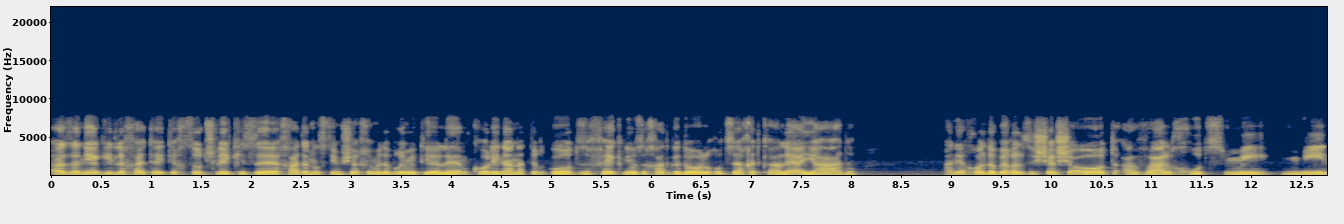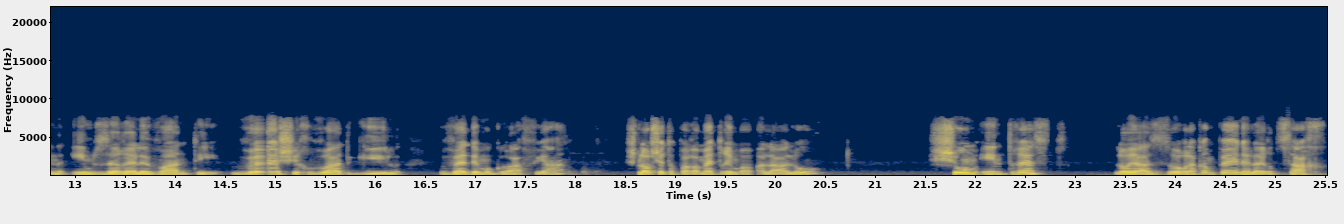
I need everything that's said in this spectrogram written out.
אז אני אגיד לך את ההתייחסות שלי, כי זה אחד הנושאים שהכי מדברים איתי עליהם. כל עניין הטרגוט זה פייק ניוז אחד גדול, רוצח את קהלי היעד. אני יכול לדבר על זה שש שעות, אבל חוץ ממין, אם זה רלוונטי, ושכבת גיל ודמוגרפיה, שלושת הפרמטרים הללו, שום interest לא יעזור לקמפיין, אלא ירצח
